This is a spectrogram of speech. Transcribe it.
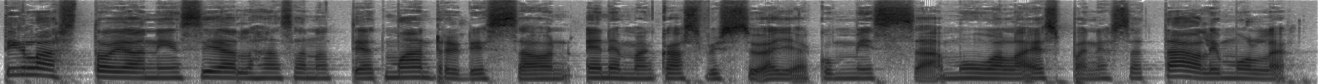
tilastoja, niin siellähän sanottiin, että Madridissa on enemmän kasvissyöjiä kuin missään muualla Espanjassa. Tämä oli mulle –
